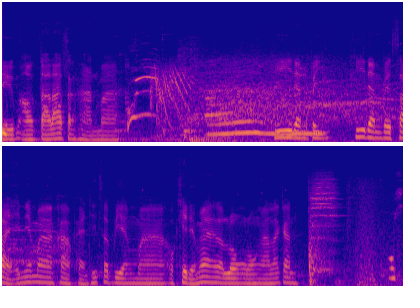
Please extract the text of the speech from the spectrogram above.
ลืมเอาตาล่าสังหารมา อ๋อพี่ดันไปพี่ดันไปใส่ไอันนี้มาค่ะ แผนที่เสบียงมาโอเคเดี๋ยวแม่เราลงโรงงานแล้วกัน โอเค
